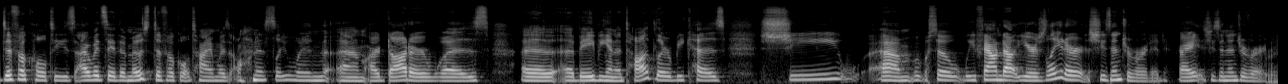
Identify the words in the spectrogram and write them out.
difficulties, I would say the most difficult time was honestly when um, our daughter was a, a baby and a toddler because she. Um, so we found out years later she's introverted, right? She's an introvert.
